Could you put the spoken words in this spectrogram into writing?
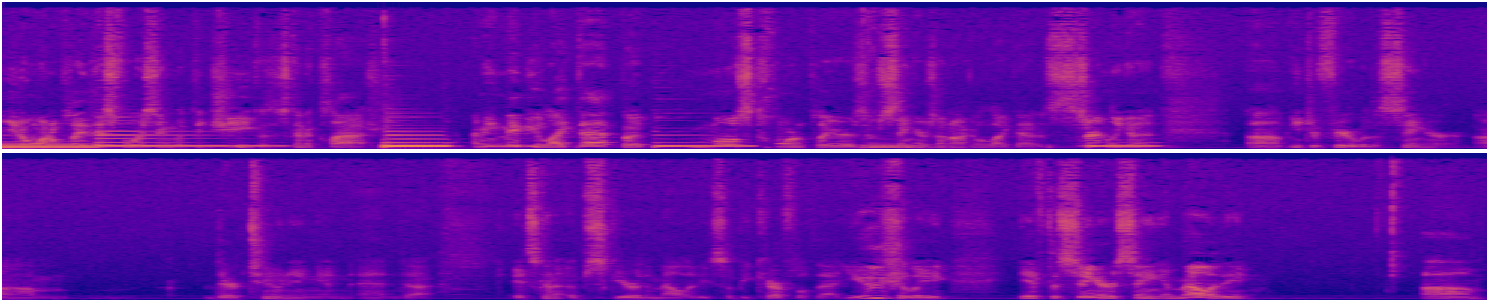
you don't want to play this voicing with the G because it's going to clash. I mean, maybe you like that, but most horn players or singers are not going to like that. It's certainly going to uh, interfere with a singer, um, their tuning and and uh, it's going to obscure the melody. So be careful of that. Usually, if the singer is singing a melody, um,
